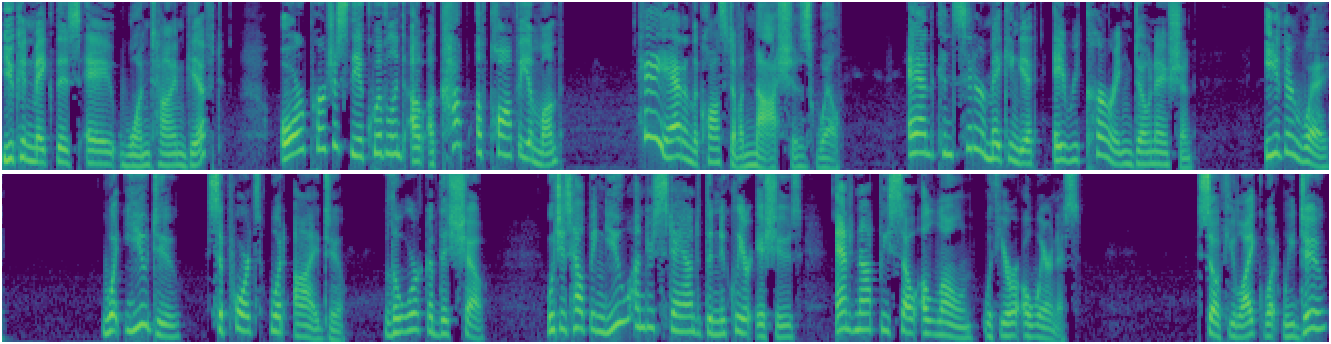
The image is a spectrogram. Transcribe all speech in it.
You can make this a one time gift or purchase the equivalent of a cup of coffee a month. Hey, add in the cost of a nosh as well. And consider making it a recurring donation. Either way, what you do supports what I do, the work of this show, which is helping you understand the nuclear issues and not be so alone with your awareness. So if you like what we do,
